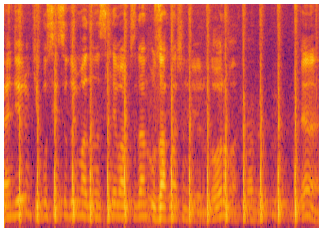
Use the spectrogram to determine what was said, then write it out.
Ben diyorum ki bu sesi duymadığınız kebapçıdan uzaklaşın diyorum. Doğru mu? Tabii. Değil mi?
